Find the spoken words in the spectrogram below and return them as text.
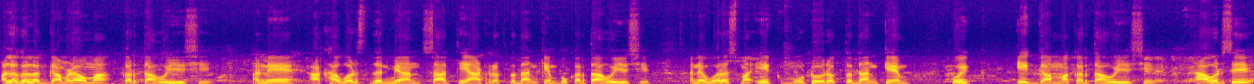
અલગ અલગ ગામડાઓમાં કરતા હોઈએ છીએ. અને આખા વર્ષ દરમિયાન સાતથી આઠ રક્તદાન કેમ્પો કરતા હોઈએ છીએ અને વર્ષમાં એક મોટો રક્તદાન કેમ્પ કોઈક એક ગામમાં કરતા હોઈએ છીએ. આ વર્ષે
